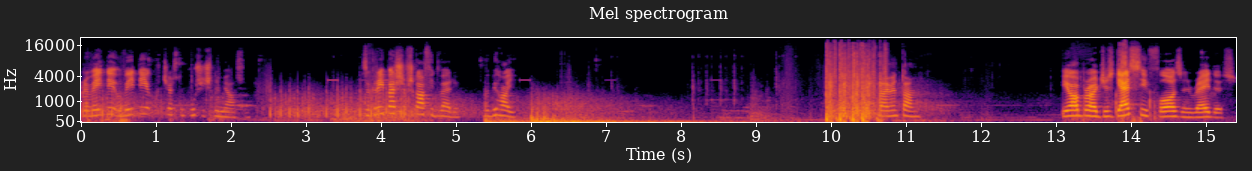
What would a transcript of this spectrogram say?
Вийди, вийди як чисто пушечне м'ясо. Закрий перше в шкафі двері. Вибігай. Да, він там. Yo, bro, just get C4s and raiders.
